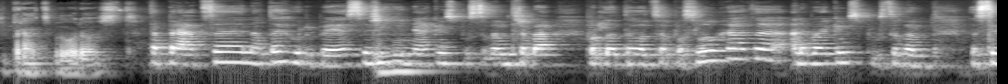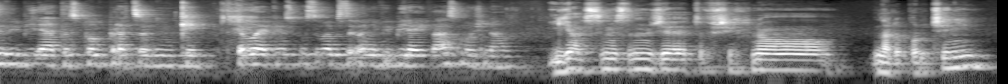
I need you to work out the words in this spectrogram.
té práce bylo dost. Ta práce na té hudbě se řídí mm-hmm. nějakým způsobem třeba podle toho, co posloucháte, anebo jakým způsobem si vybíráte spolupracovníky, nebo jakým způsobem si oni vybírají vás možná? Já si myslím, že je to všechno na doporučení,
